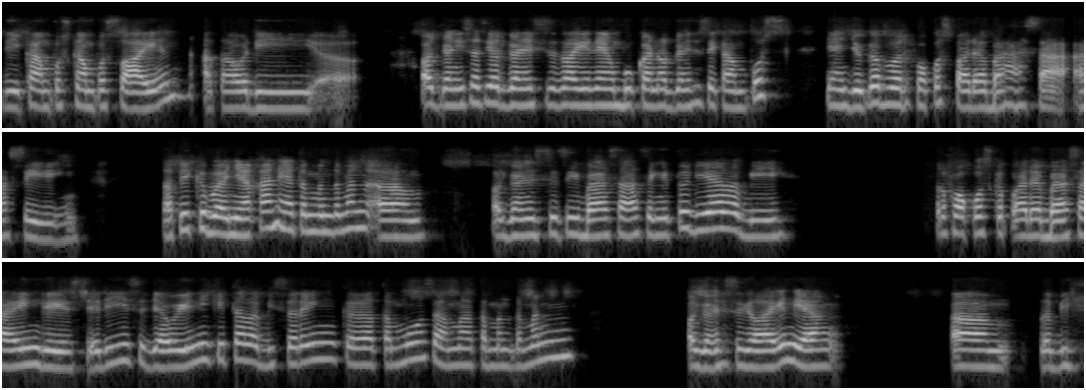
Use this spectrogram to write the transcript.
di kampus-kampus lain atau di uh, organisasi-organisasi lain yang bukan organisasi kampus yang juga berfokus pada bahasa asing. Tapi kebanyakan ya teman-teman um, organisasi bahasa asing itu dia lebih terfokus kepada bahasa Inggris. Jadi sejauh ini kita lebih sering ketemu sama teman-teman organisasi lain yang um, lebih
